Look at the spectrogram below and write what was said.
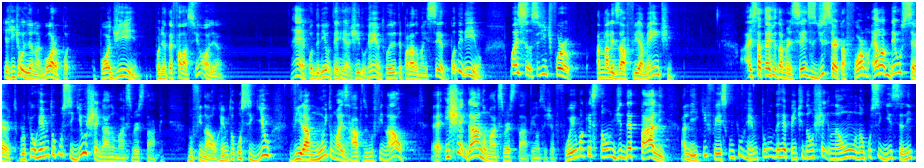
Que a gente olhando agora pode, pode até falar assim: olha, é, poderiam ter reagido o Hamilton, poderiam ter parado mais cedo? Poderiam. Mas se a gente for analisar friamente, a estratégia da Mercedes, de certa forma, ela deu certo, porque o Hamilton conseguiu chegar no Max Verstappen no final. O Hamilton conseguiu virar muito mais rápido no final é, e chegar no Max Verstappen, ou seja, foi uma questão de detalhe ali que fez com que o Hamilton de repente não, não, não conseguisse ali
